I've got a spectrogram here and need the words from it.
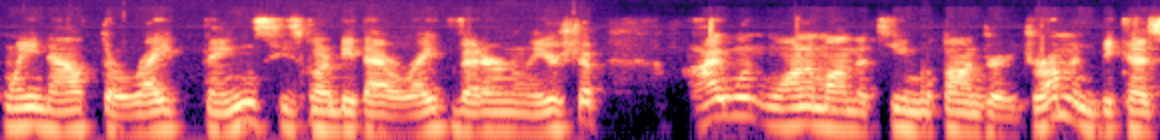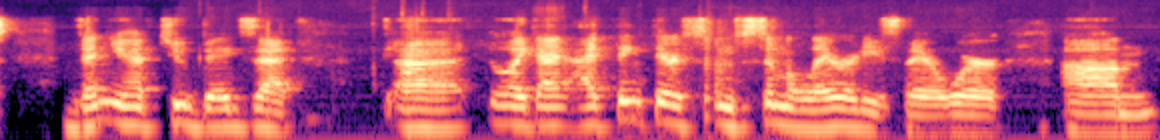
point out the right things. He's going to be that right veteran leadership. I wouldn't want him on the team with Andre Drummond because then you have two bigs that, uh, like, I, I think there's some similarities there where um,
